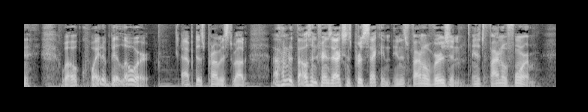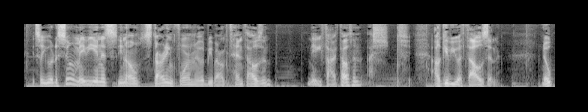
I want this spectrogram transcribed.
well, quite a bit lower. Aptos promised about 100,000 transactions per second in its final version, in its final form. So you would assume maybe in its you know starting form it would be about 10,000, maybe 5,000. I'll give you a thousand. Nope.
